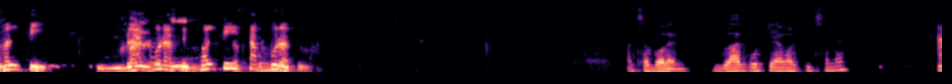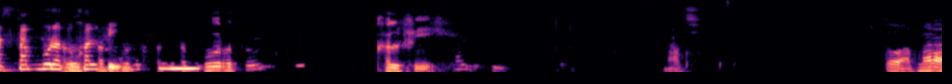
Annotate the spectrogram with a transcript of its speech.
খলফি ব্ল্যাকবোর্ড আছে খলফি সাব্বুরাতু। আচ্ছা বলেন ব্ল্যাকবোর্ডটি আমার পিছনে? খলফি। সাব্বুরাতু খালফি। আচ্ছা। তো আপনারা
